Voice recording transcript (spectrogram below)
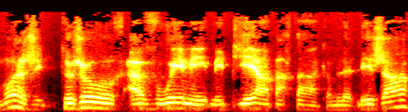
moi, j'ai toujours avoué mes, mes pieds en partant. Comme les gens,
